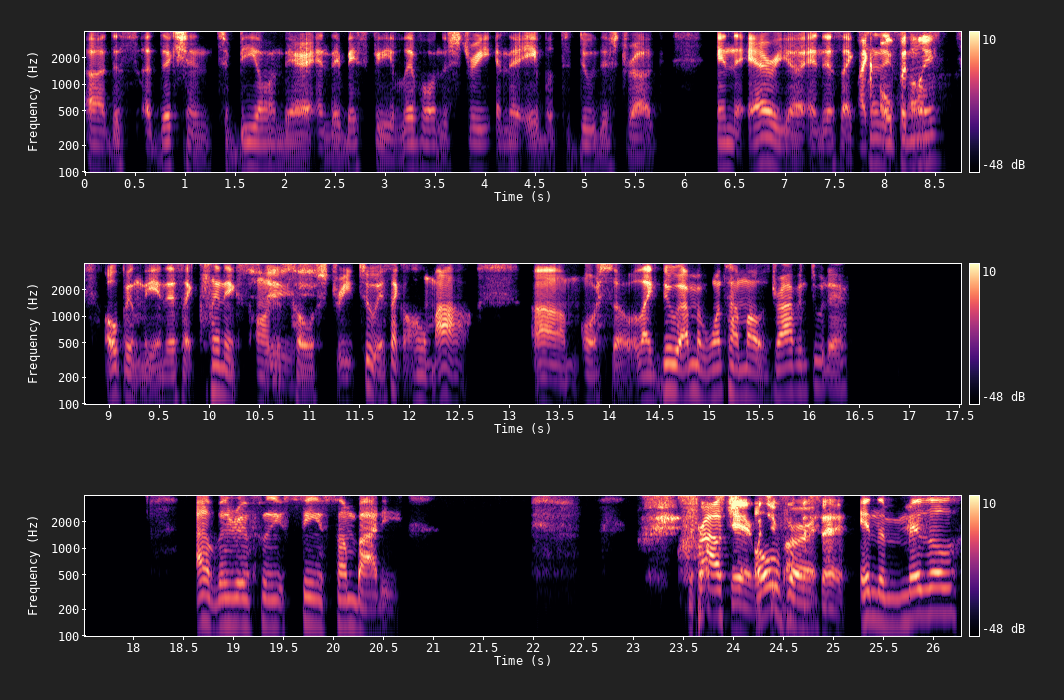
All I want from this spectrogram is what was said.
uh, this addiction to be on there, and they basically live on the street and they're able to do this drug in the area. And there's like Like clinics openly? on- openly, and there's like clinics on this whole street too. It's like a whole mile, um, or so. Like, dude, I remember one time I was driving through there. I literally seen somebody crouch scared what you about over in the middle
